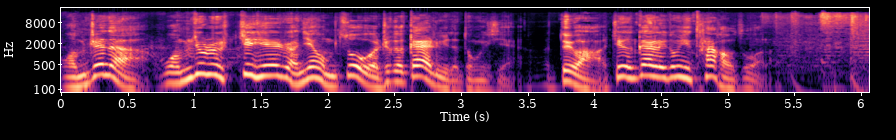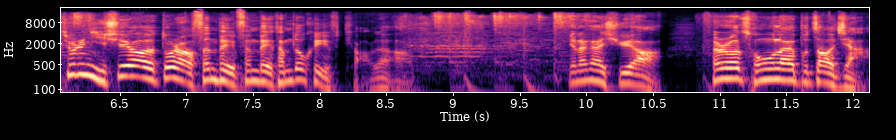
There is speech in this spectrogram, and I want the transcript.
我们真的，我们就是这些软件，我们做过这个概率的东西，对吧？这个概率东西太好做了，就是你需要多少分配分配，他们都可以调的啊。先来看虚啊，他说从来不造假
